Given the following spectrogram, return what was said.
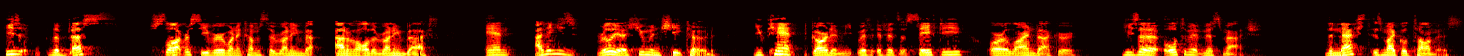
He's the best slot receiver when it comes to running back out of all the running backs, and I think he's really a human cheat code. You can't guard him with if it's a safety or a linebacker. He's an ultimate mismatch. The next is Michael Thomas.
